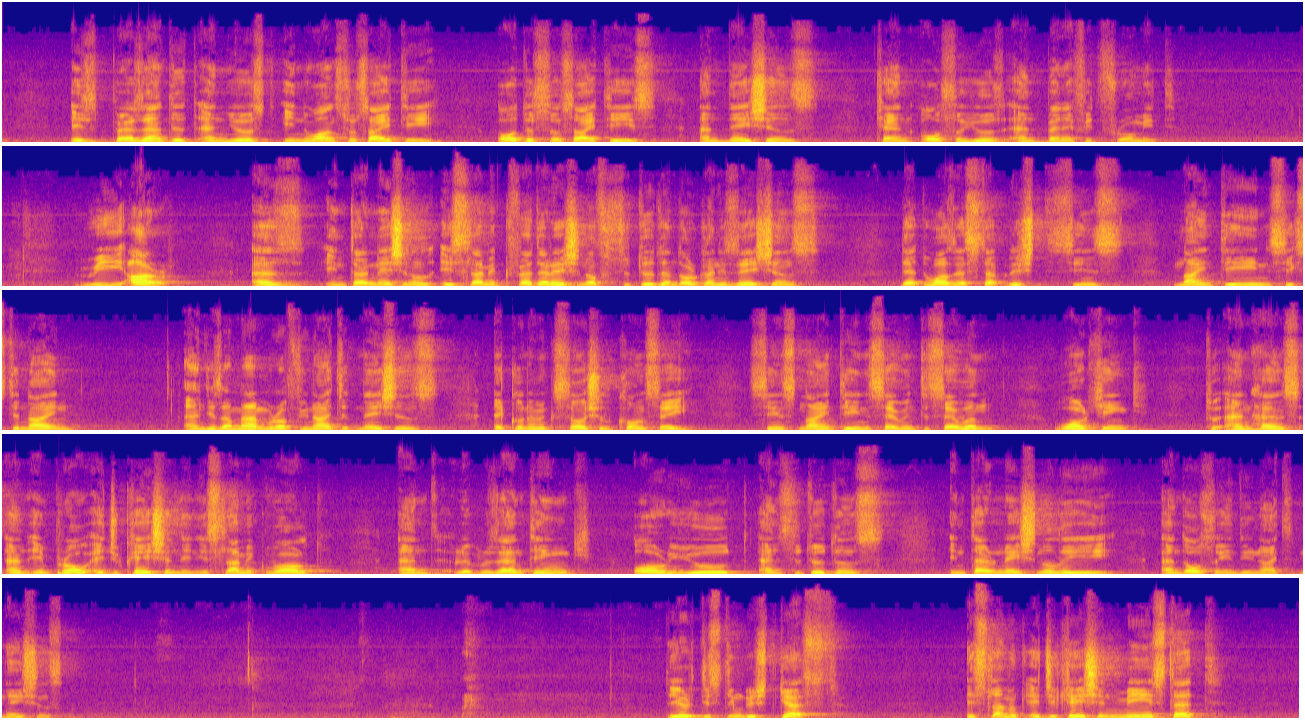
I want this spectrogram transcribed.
is presented and used in one society, other societies and nations can also use and benefit from it. We are, as International Islamic Federation of Student Organizations that was established since 1969 and is a member of United Nations Economic Social Council since 1977, working to enhance and improve education in Islamic world and representing our youth and students internationally and also in the United Nations. Dear distinguished guests, Islamic education means that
